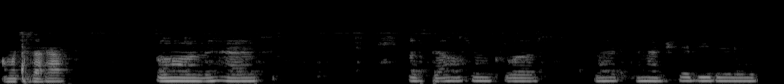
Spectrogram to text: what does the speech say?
How much does that have? Uh, they have a thousand plus that, an attributed.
